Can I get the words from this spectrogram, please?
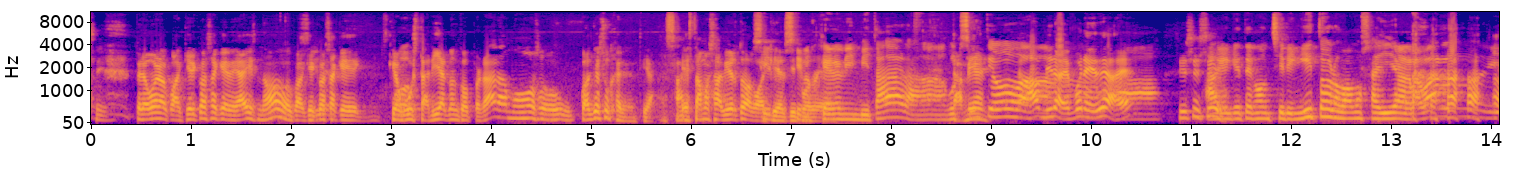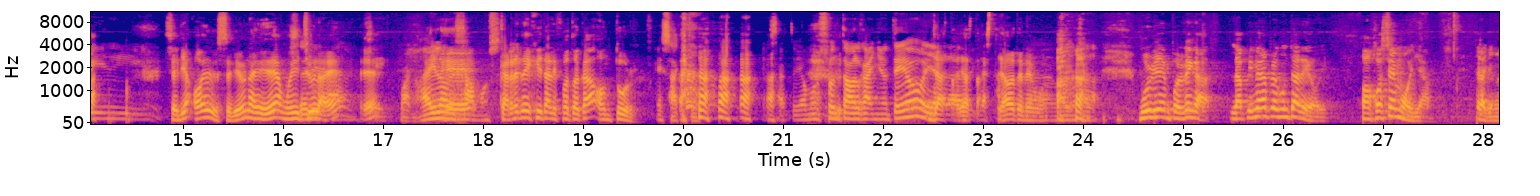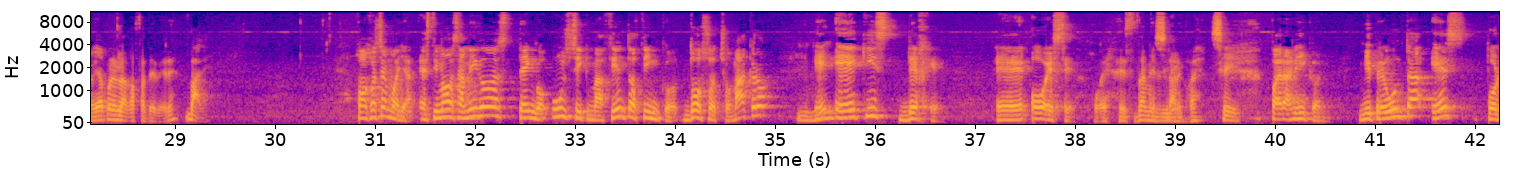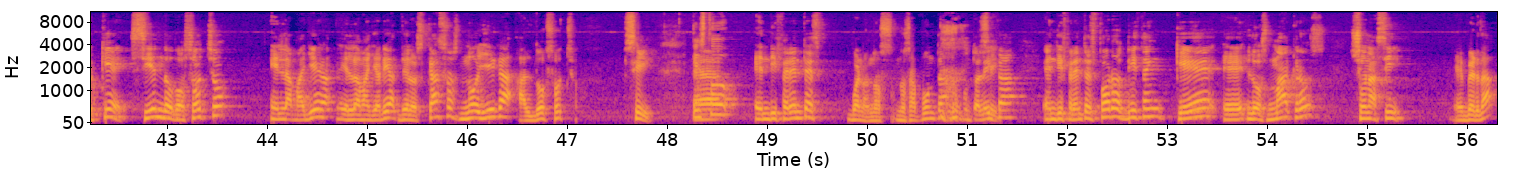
Sí. Pero bueno, cualquier cosa que veáis, ¿no? O cualquier Sí. cosa que, que os gustaría que incorporáramos o cualquier sugerencia. Exacto. Estamos abiertos a Si, cualquier si tipo nos de... quieren invitar a algún También. sitio. Ah, a- mira, es buena idea, ¿eh? a- Sí, sí, sí. Alguien que tenga un chiringuito, nos vamos allí a grabarlo. y- Sería, oye, sería una idea muy Sería- chula, ¿eh? sí. ¿Eh? Bueno, ahí lo Eh, dejamos. Carrete Digital y Fotoca on tour. Exacto. Exacto. Ya hemos soltado el gañoteo. y Ya ahora- está, ya está, ya lo tenemos. Muy bien, pues venga, la primera pregunta de hoy. Juan José Moya. Espera, que me voy a poner las gafas de ver, ¿eh? Vale. Juan José Moya, estimados amigos, tengo un Sigma 105 28 macro E EXDG eh, OS. Joder, esto también es largo, ¿eh? Sí. Para Nikon. Mi pregunta es, ¿por qué siendo 2.8 en la, mayor- en la mayoría de los casos no llega al 2.8? Sí. Esto. Eh, en diferentes, bueno, nos, nos apunta, nos puntualiza, en diferentes foros dicen que eh, los macros son así. ¿Es verdad?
